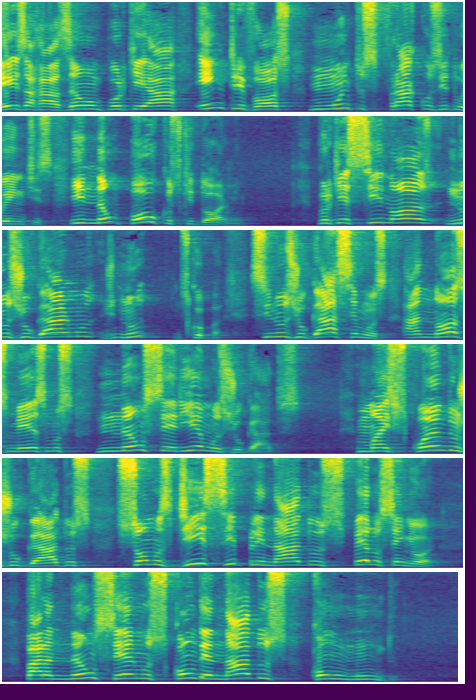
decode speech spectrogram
Eis a razão porque há entre vós muitos fracos e doentes, e não poucos que dormem. Porque se nós nos julgarmos, no, desculpa, se nos julgássemos a nós mesmos, não seríamos julgados. Mas quando julgados, somos disciplinados pelo Senhor, para não sermos condenados com o mundo.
